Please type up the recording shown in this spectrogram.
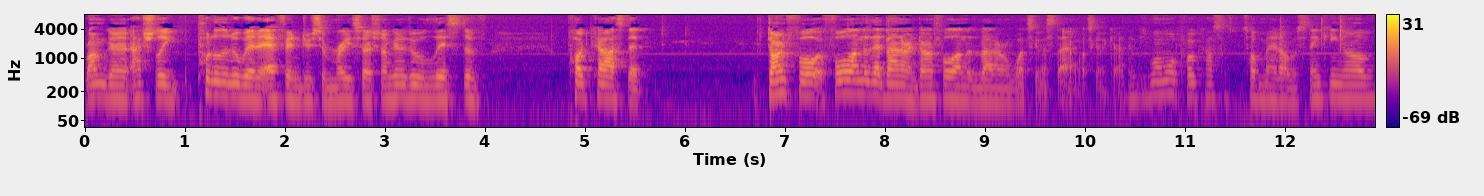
I'm gonna actually put a little bit of effort and do some research. And I'm gonna do a list of podcasts that don't fall fall under their banner and don't fall under the banner of what's gonna stay and what's gonna go. There was one more podcast off the top of my head I was thinking of,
